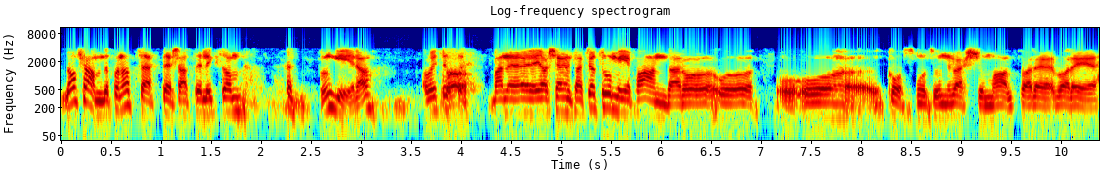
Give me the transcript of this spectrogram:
la fram det på något sätt där så att det liksom fungerar. Jag vet inte. Ja. Men eh, jag känner inte att jag tror mer på andar och, och, och, och kosmos, universum och allt vad det, vad det är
